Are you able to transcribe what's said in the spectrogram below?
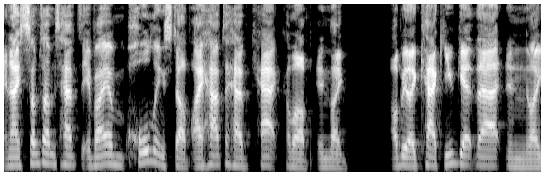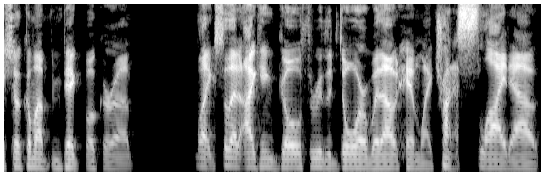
and i sometimes have to if i am holding stuff i have to have kat come up and like i'll be like kat can you get that and like she'll come up and pick booker up like so that i can go through the door without him like trying to slide out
